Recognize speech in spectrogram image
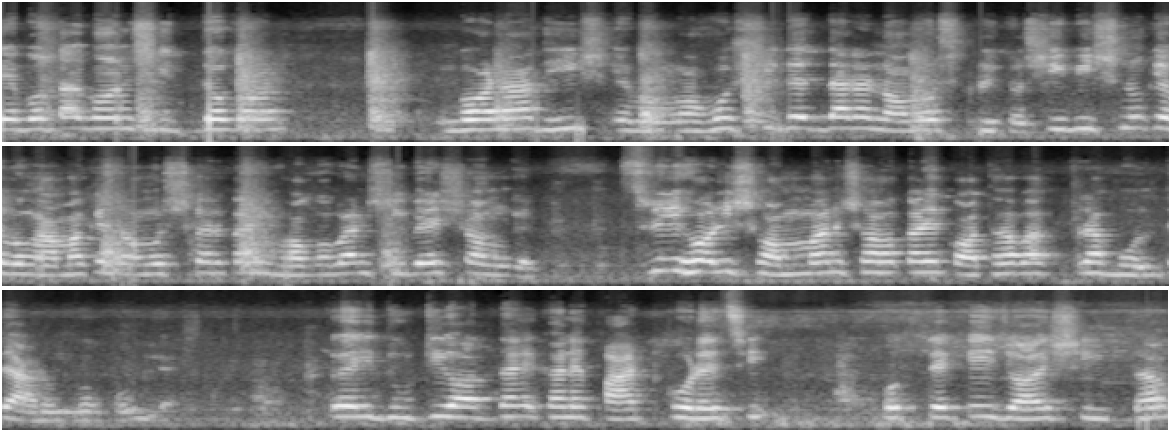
দেবতাগণ, সিদ্ধগণ গণাধীশ এবং মহর্ষিদের দ্বারা নমস্কৃত। শ্রী বিষ্ণুকে এবং আমাকে নমস্কারকারী ভগবান শিবের সঙ্গে শ্রীহরি সম্মান সহকারে কথাবার্তা বলতে আরম্ভ করলেন। তো এই দুটি অধ্যায় এখানে পাঠ করেছি। প্রত্যেকেই জয় শিবধাম।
